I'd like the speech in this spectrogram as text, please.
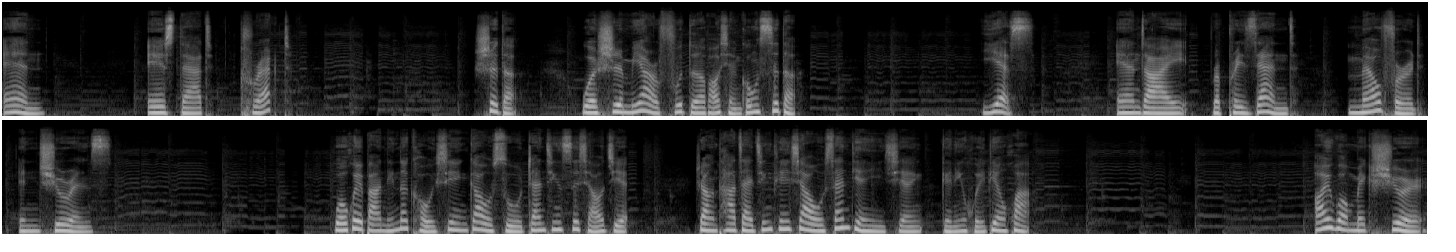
N. Is that correct? 是的，我是米尔福德保险公司的。Yes, and I represent Milford Insurance. 我会把您的口信告诉詹金斯小姐。让她在今天下午三点以前给您回电话。I will make sure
